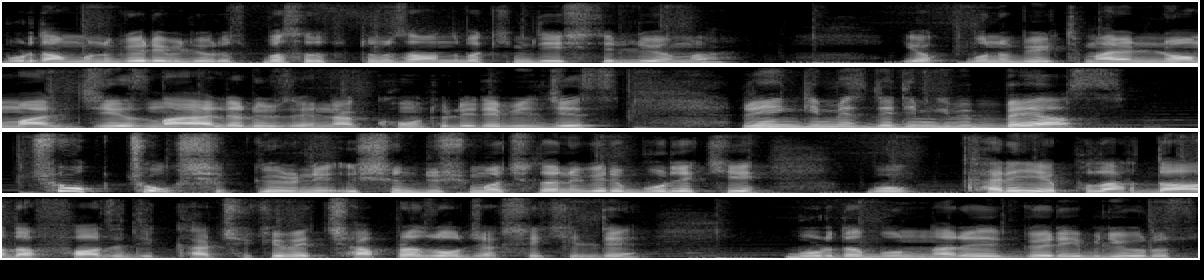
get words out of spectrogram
Buradan bunu görebiliyoruz. Basılı tuttuğumuz zaman da bakayım değiştiriliyor mu? Yok bunu büyük ihtimalle normal cihazın ayarları üzerinden kontrol edebileceğiz. Rengimiz dediğim gibi beyaz. Çok çok şık görünüyor. Işın düşme açılarına göre buradaki bu kare yapılar daha da fazla dikkat çekiyor ve çapraz olacak şekilde burada bunları görebiliyoruz.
